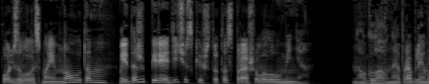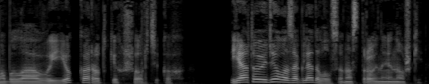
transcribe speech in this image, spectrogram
пользовалась моим ноутом и даже периодически что-то спрашивала у меня. Но главная проблема была в ее коротких шортиках. Я то и дело заглядывался на стройные ножки —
